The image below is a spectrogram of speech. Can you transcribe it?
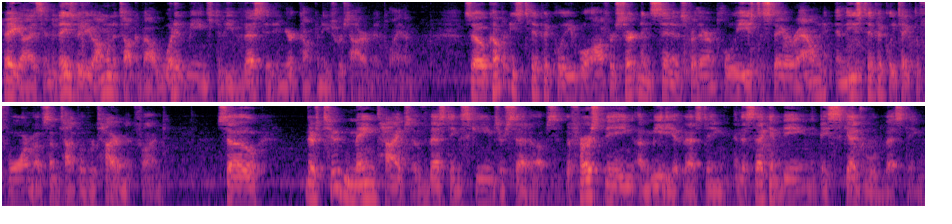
Hey guys, in today's video I'm going to talk about what it means to be vested in your company's retirement plan. So companies typically will offer certain incentives for their employees to stay around and these typically take the form of some type of retirement fund. So there's two main types of vesting schemes or setups. The first being immediate vesting and the second being a scheduled vesting.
